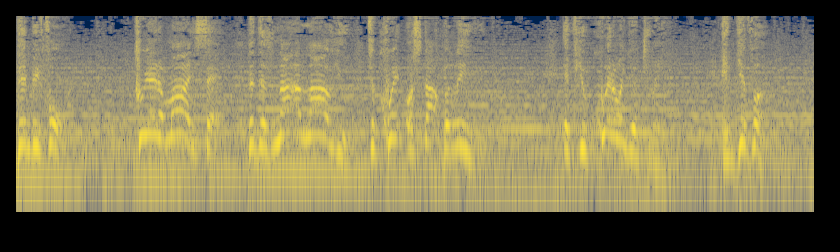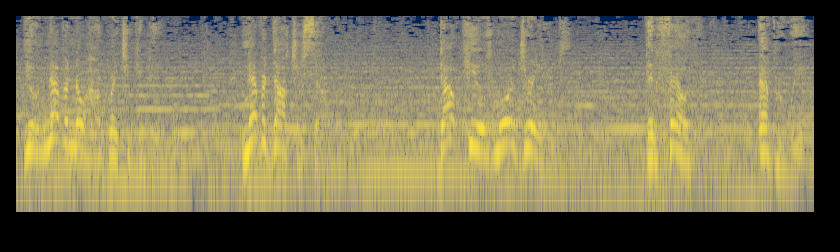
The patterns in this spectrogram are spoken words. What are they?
than before. Create a mindset that does not allow you to quit or stop believing. If you quit on your dream and give up, you'll never know how great you can be. Never doubt yourself. Doubt kills more dreams than failure ever will.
